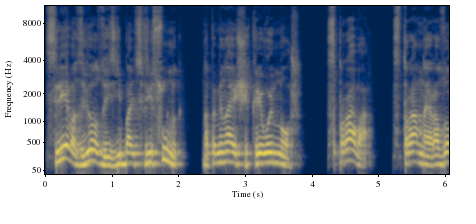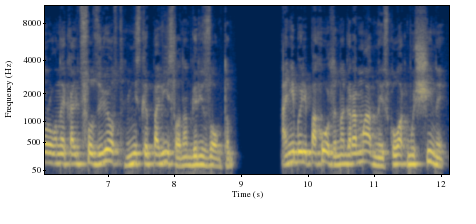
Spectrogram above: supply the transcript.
Слева звезды изгибались в рисунок, напоминающих кривой нож. Справа странное разорванное кольцо звезд низко повисло над горизонтом. Они были похожи на громадные с кулак мужчины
